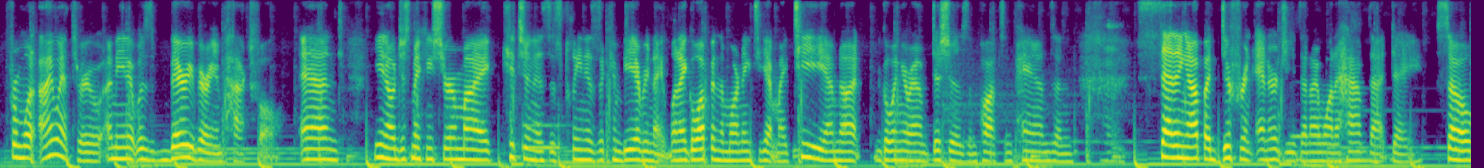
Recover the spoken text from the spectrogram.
from what I went through, I mean, it was very, very impactful. and you know just making sure my kitchen is as clean as it can be every night when i go up in the morning to get my tea i'm not going around dishes and pots and pans and mm. setting up a different energy than i want to have that day so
